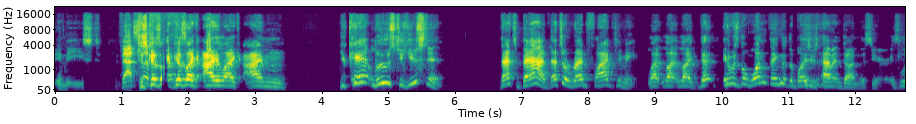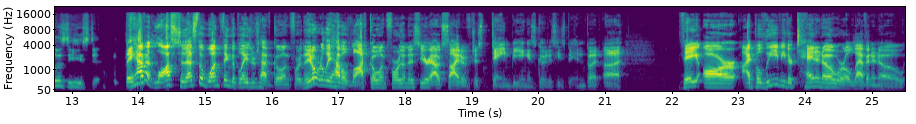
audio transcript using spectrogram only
in the East. That's just because the... like because like I like I'm. You can't lose to Houston. That's bad. That's a red flag to me. Like, like, like that. It was the one thing that the Blazers haven't done this year is lose to Houston. They haven't lost to. That's the one thing the Blazers have going for them. They don't really have a lot going for them this year outside of just Dame being as good as he's been. But uh, they are, I believe, either 10 and 0 or 11 and 0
